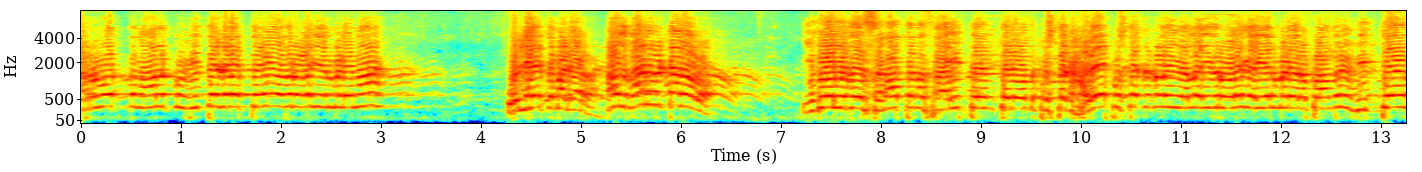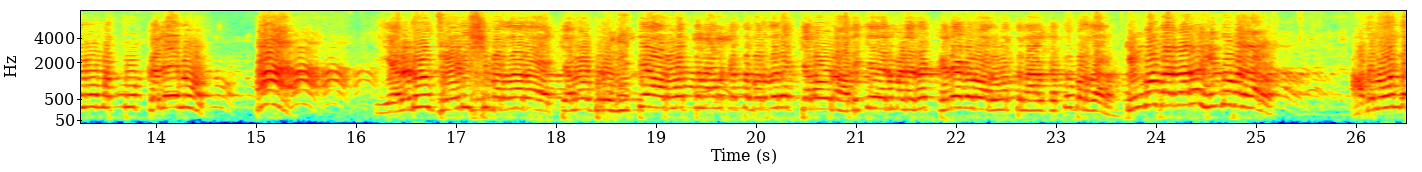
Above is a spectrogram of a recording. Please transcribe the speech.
ಅರವತ್ನಾಲ್ಕು ವಿದ್ಯೆಗಳಂತೇಳಿ ಅದ್ರೊಳಗೆ ಏನ್ ಮಾಡ್ಯಾನ? ಉಲ್ಲೇಖ ಮಾಡ್ಯಾರ. ಹೌದು ಬಾಳ ಬಿಟ್ಟಾರ ಅವರು. ಇದು ಅಲ್ಲದೆ ಸನಾತನ ಸಾಹಿತ್ಯ ಅಂತೇಳಿ ಒಂದು ಪುಸ್ತಕ, ಹಳೆ ಪುಸ್ತಕಗಳು ಇವೆಲ್ಲ ಇದ್ರೊಳಗೆ ಏನ್ ಮಾಡ್ಯಾರಪ್ಪ ಅಂದ್ರೆ ವಿದ್ಯೆನು ಮತ್ತು ಕಲೆನು. ಹಾ, ಎರಡೂ ಜೋಡಿಸಿ ಬರ್ದಾರ. ಕೆಲವೊಬ್ರು ವಿದ್ಯೆ ಅರವತ್ನಾಲ್ಕತ್ತ ಬರ್ದಾರೆ, ಕೆಲವರು ಅದಕ್ಕೆ ಏನ್ ಮಾಡ್ಯಾರ, ಕಲೆಗಳು ಅರವತ್ನಾಲ್ಕತ್ತು ಬರ್ದಾರ. ಹಿಂಗೂ ಬರ್ದಾರ ಹಿಂದೂ ಬರ್ದಾರ. ಅದನ್ನೊಂದು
